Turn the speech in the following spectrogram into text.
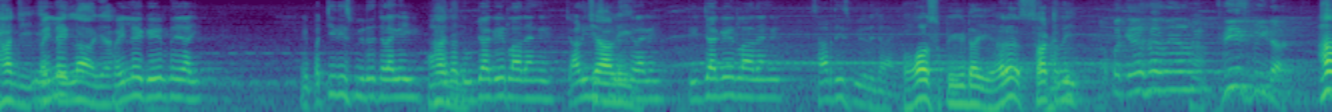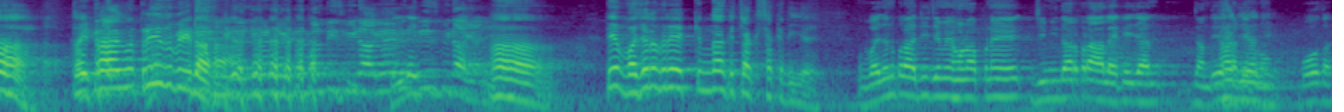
ਹਾਂਜੀ ਇਹ ਪਹਿਲਾ ਆ ਗਿਆ। ਪਹਿਲੇ ਗੇਅਰ ਤੇ ਆ ਜੀ। ਇਹ 25 ਦੀ ਸਪੀਡ ਤੇ ਚਲਾ ਗਿਆ ਜੀ। ਹੁਣ ਇਹਦਾ ਦੂਜਾ ਗੇਅਰ ਲਾ ਦਿਆਂਗੇ। 40 ਦੀ ਸਪੀਡ ਤੇ ਚਲਾ। ਗਿਆ ਜੀ। ਤੀਜਾ ਗੇਅਰ ਲਾ ਦਿਆਂਗੇ। 60 ਦੀ ਸਪੀਡ ਤੇ ਚਲਾ ਗਿਆ। ਬਹੁਤ ਸਪੀਡ ਆ ਯਾਰ 60 ਦੀ। ਆਪਾਂ ਕਹਿ ਸਕਦੇ ਹਾਂ ਵੀ 3 ਸਪੀਡ ਆ। ਹਾਂ ਟਰੈਕਟਰ ਵਾਂਗੂ 3 ਸਪੀਡ ਆ। ਮਲਟੀ ਸਪੀਡ ਆ ਗਿਆ ਇਹ 3 ਸਪੀਡ ਆ ਗਿਆ ਜੀ। ਹਾਂ। ਤੇ ਵਜਨ ਵੀਰੇ ਕਿੰਨਾ ਕੁ ਚੱਕ ਸਕਦੀ ਹੈ? ਵਜਨ ਭਰਾ ਜੀ ਜਿਵੇਂ ਹੁਣ ਆਪਣੇ ਜ਼ਿਮੀਂਦਾਰ ਭਰਾ ਲੈ ਕੇ ਜਾਂਦੇ ਆ ਸਾਡੇ ਕੋਲੋਂ। ਬਹੁਤ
